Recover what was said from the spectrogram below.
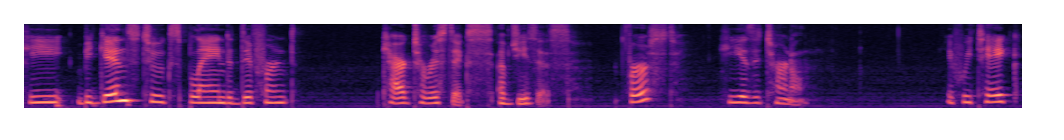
he begins to explain the different characteristics of Jesus. First, he is eternal. If we take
